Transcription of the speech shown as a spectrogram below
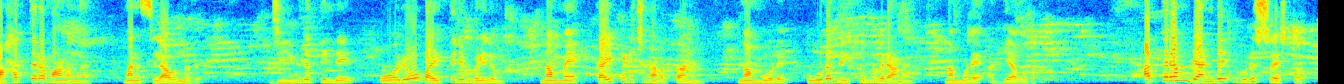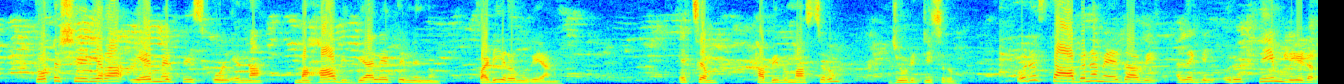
മഹത്തരമാണെന്ന് മനസ്സിലാവുന്നത്. ജീവിതത്തിന്റെ ഓരോ വഴിത്തിരിവുകളിലും നമ്മെ കൈപിടിച്ച് നടത്താനും നമ്മോട് കൂടെ നിൽക്കുന്നവരാണ് നമ്മുടെ അധ്യാപകർ. അത്തരം രണ്ട് ഗുരുശ്രേഷ്ഠർ Thottasseriyara A M L P school എന്ന മഹാവിദ്യാലയത്തിൽ നിന്നും പടിയിറങ്ങുകയാണ്. എച്ച് എം ഹബീബ് മാസ്റ്ററും ജൂഡി ടീച്ചറും. ഒരു സ്ഥാപന മേധാവി അല്ലെങ്കിൽ ഒരു ടീം ലീഡർ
